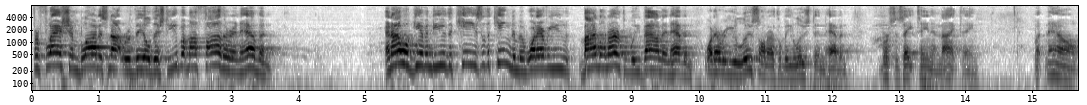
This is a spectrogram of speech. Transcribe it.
for flesh and blood has not revealed this to you, but my Father in heaven. And I will give unto you the keys of the kingdom, and whatever you bind on earth will be bound in heaven. Whatever you loose on earth will be loosed in heaven. Verses 18 and 19. But now,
